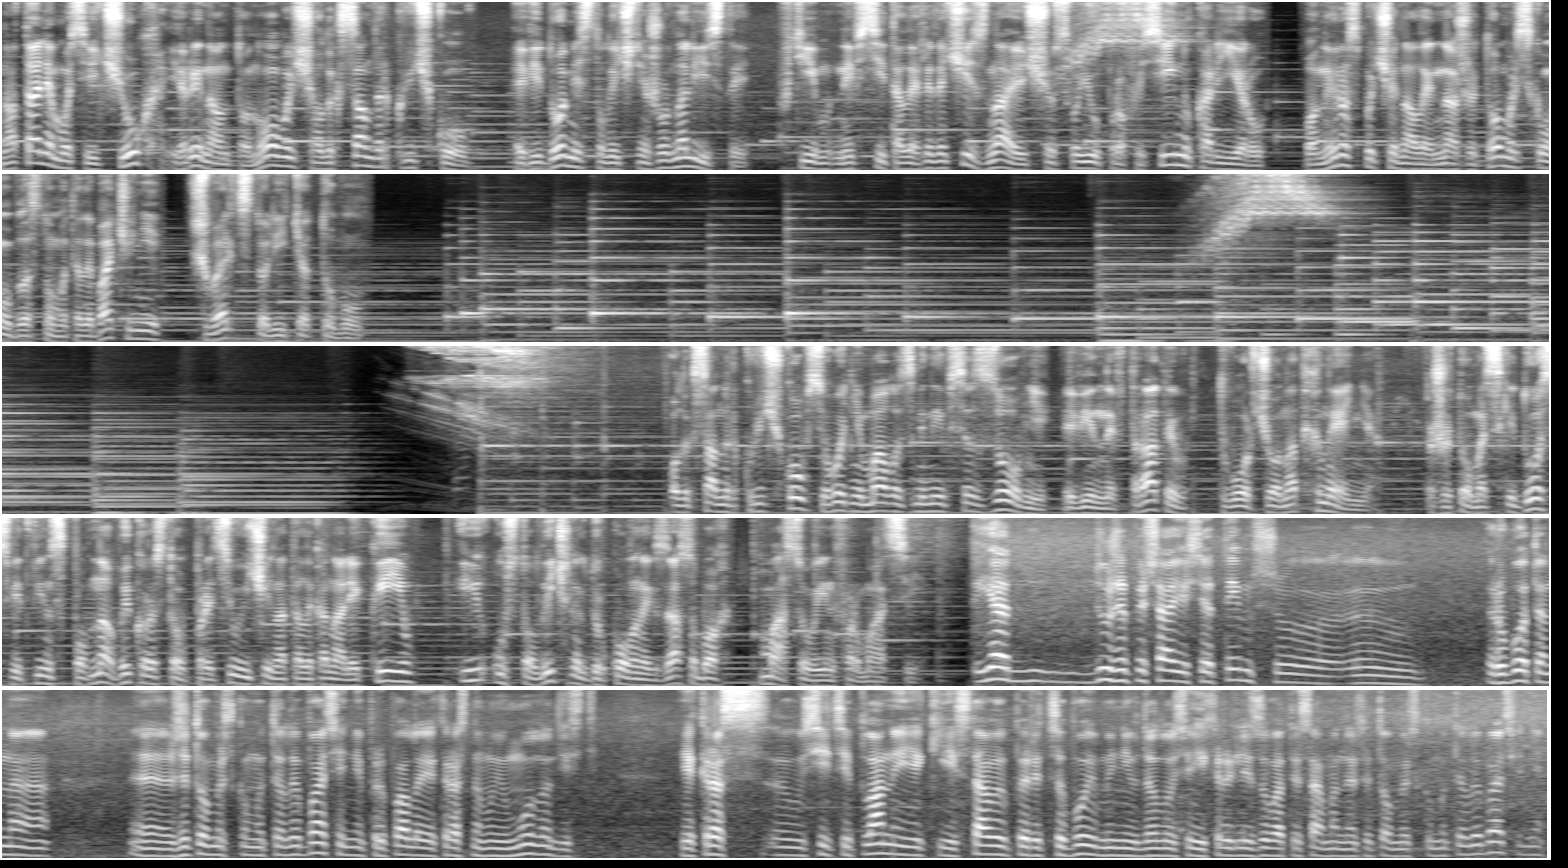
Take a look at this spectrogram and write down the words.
Наталя Мосійчук, Ірина Антонович, Олександр Крючков відомі столичні журналісти. Втім, не всі телеглядачі знають, що свою професійну кар'єру вони розпочинали на Житомирському обласному телебаченні чверть століття тому. Олександр Крючков сьогодні мало змінився ззовні. Він не втратив творчого натхнення. Житомирський досвід він сповна використав, працюючи на телеканалі Київ і у столичних друкованих засобах масової інформації. Я дуже пишаюся тим, що е, робота на е, Житомирському телебаченні припала якраз на мою молодість. Якраз е, усі ці плани, які ставив перед собою, мені вдалося їх реалізувати саме на Житомирському телебаченні.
